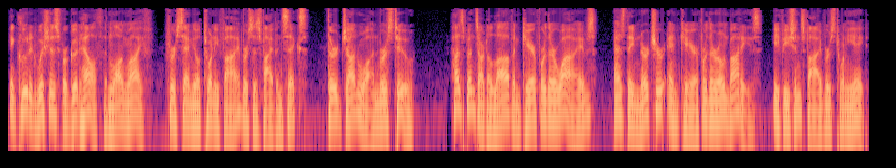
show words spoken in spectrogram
included wishes for good health and long life. 1 Samuel 25 verses 5 and 6, 3 John 1 verse 2. Husbands are to love and care for their wives as they nurture and care for their own bodies. Ephesians 5 verse 28.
